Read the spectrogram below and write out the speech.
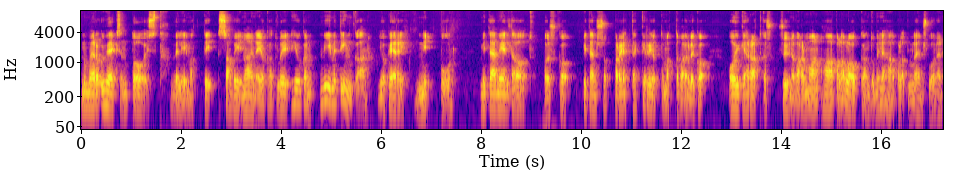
numero 19, velimatti Savinainen, joka tuli hiukan viime tinkaan jokeri nippuun. Mitä mieltä oot? Olisiko pitänyt soppari jättää kirjoittamatta vai oliko oikea ratkaisu? Syynä varmaan Haapalan loukkaantuminen. Haapala tulee ensi vuoden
